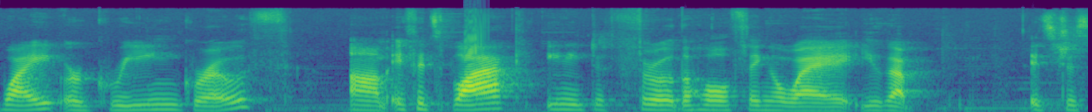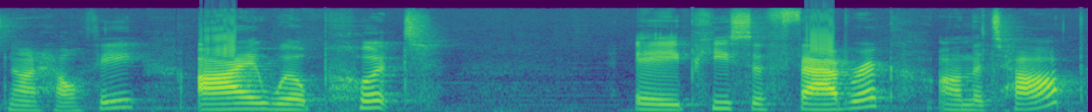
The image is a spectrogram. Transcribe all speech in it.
white, or green growth, um, if it's black, you need to throw the whole thing away. You got, it's just not healthy. I will put a piece of fabric on the top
